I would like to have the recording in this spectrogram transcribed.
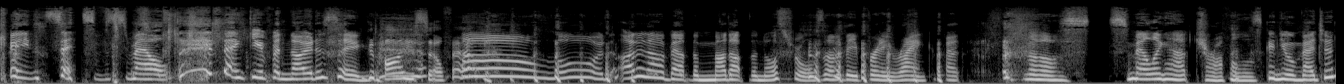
keen sense of smell. Thank you for noticing. You could hire yourself out. Oh Lord, I don't know about the mud up the nostrils. That'd be pretty rank. But oh, s- smelling out truffles. Can you imagine?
